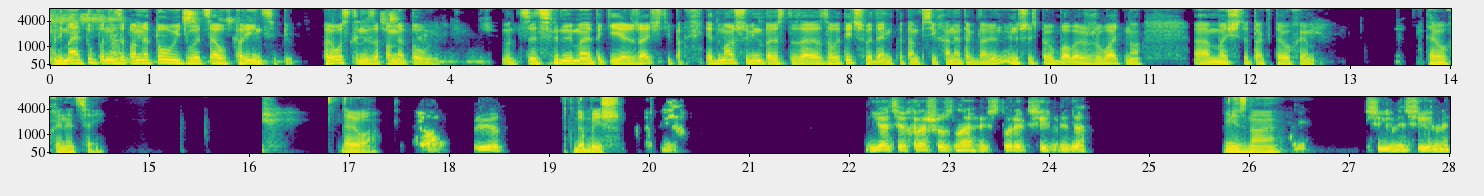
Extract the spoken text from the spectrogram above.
Вони мене тупо не запам'ятовують в лице, в принципі. Просто не запам'ятовують. От Це, це для мене такий ржач. Типа. Я думав, що він просто зараз залетить швиденько, там психане і так далі. Ну, він щось пробував розжувати, але бачите, так, трохи, трохи не цей. Дарова, Привет. куди будеш? Я тебя хорошо знаю. Историк сильный, да? Не знаю. Сильный, сильный.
